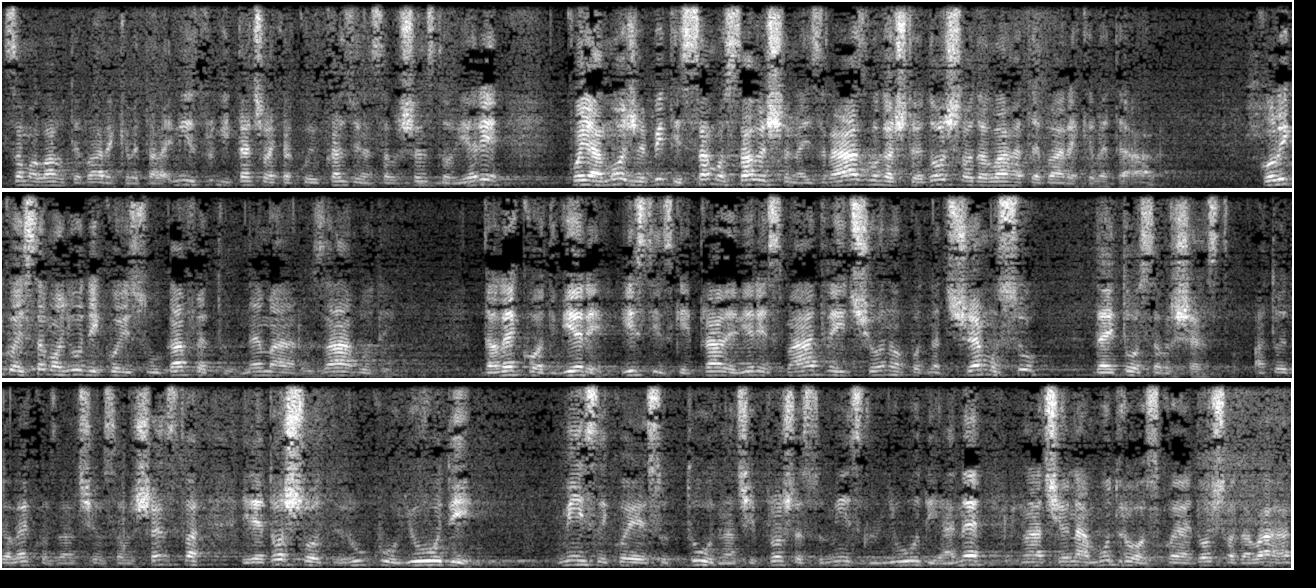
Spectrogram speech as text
Samo Allahu te bareke vetala. I niz drugih tačaka koji ukazuju na savršenstvo vjere, koja može biti samo savršena iz razloga što je došla od Allaha te bareke vetala. Koliko je samo ljudi koji su u gafetu, nemaru, zabudi, daleko od vjere, istinske i prave vjere, smatrajući ono pod na čemu su, da je to savršenstvo. A to je daleko znači od savršenstva, jer je došlo od ruku ljudi, misli koje su tu, znači prošle su misli ljudi, a ne znači ona mudrost koja je došla od Allaha,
